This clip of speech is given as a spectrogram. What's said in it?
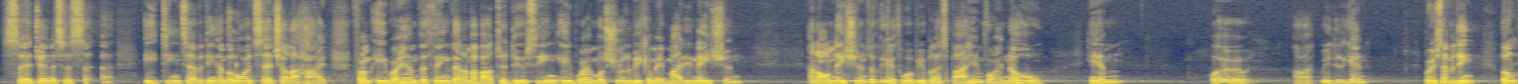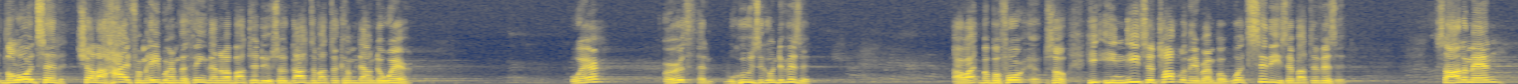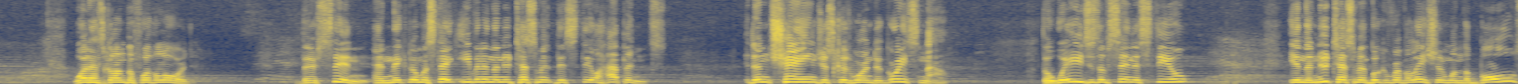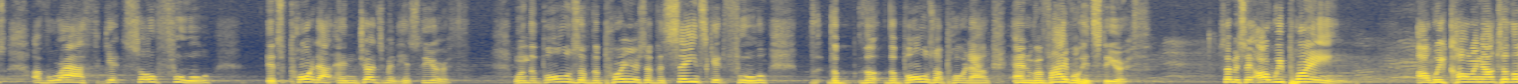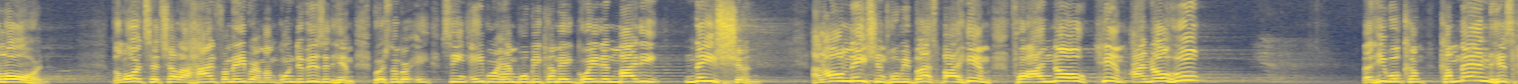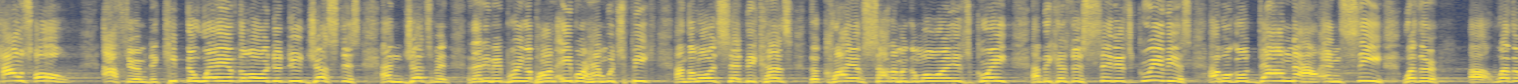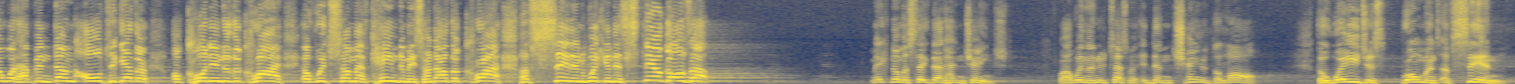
said, Genesis uh, 18, 17, and the Lord said, Shall I hide from Abraham the thing that I'm about to do? Seeing Abraham will surely become a mighty nation, and all nations of the earth will be blessed by him, for I know him. Wait, wait, wait. All right, read it again. Verse 17. The, the Lord said, Shall I hide from Abraham the thing that I'm about to do? So God's about to come down to where? Where? Earth. And who's he going to visit? All right, but before, so he, he needs to talk with Abraham, but what city is he about to visit? Sodom and What has gone before the Lord? Their sin. And make no mistake, even in the New Testament, this still happens. It doesn't change just because we're under grace now. The wages of sin is still in the New Testament book of Revelation, when the bowls of wrath get so full, it's poured out and judgment hits the earth. When the bowls of the prayers of the saints get full, the, the, the bowls are poured out and revival hits the earth. Somebody say, Are we praying? Are we calling out to the Lord? The Lord said, Shall I hide from Abraham? I'm going to visit him. Verse number eight, seeing Abraham will become a great and mighty nation, and all nations will be blessed by him. For I know him. I know who? that he will com- command his household after him to keep the way of the Lord to do justice and judgment that he may bring upon Abraham which speak. And the Lord said, Because the cry of Sodom and Gomorrah is great and because their sin is grievous, I will go down now and see whether. Uh, whether would have been done altogether according to the cry of which some have came to me. So now the cry of sin and wickedness still goes up. Make no mistake, that hadn't changed. Well, in the New Testament, it doesn't change the law the wages, Romans, of sin,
